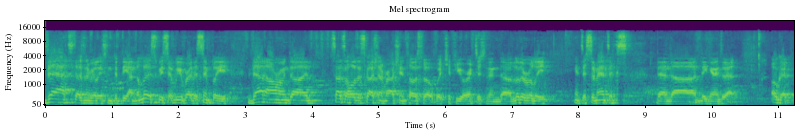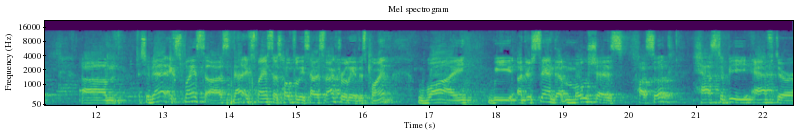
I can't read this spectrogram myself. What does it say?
that doesn't really seem to be on the list. We said we read it simply that Aaron died. So that's a whole discussion of Rashi and which if you are interested in uh, literally into semantics, then they get into that. Okay. Um, so that explains to us, that explains to us hopefully satisfactorily at this point, why we understand that Moshe's pasuk has to be after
